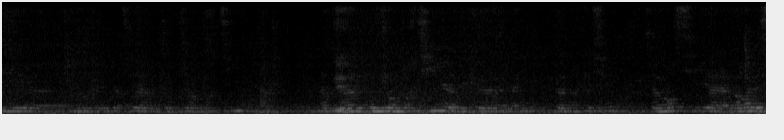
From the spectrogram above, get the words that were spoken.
et donc, les personnes avaient répondu en partie. Avec euh, la dernière question. Seulement si euh, la parole est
